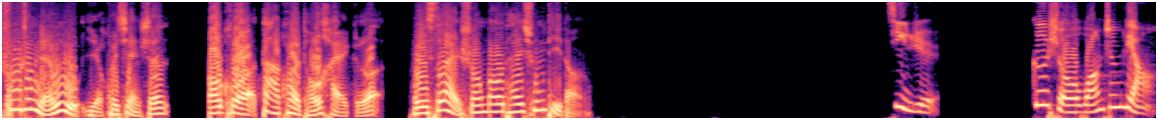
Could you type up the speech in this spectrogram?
书中人物也会现身，包括大块头海格、韦斯莱双胞胎兄弟等。近日，歌手王铮亮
